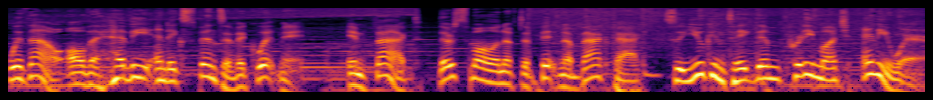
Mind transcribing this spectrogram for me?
without all the heavy and expensive equipment. In fact, they're small enough to fit in a backpack so you can take them pretty much anywhere.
